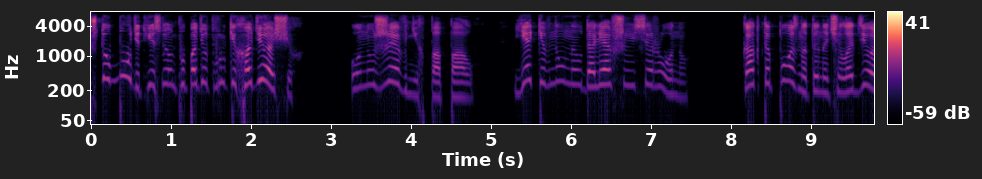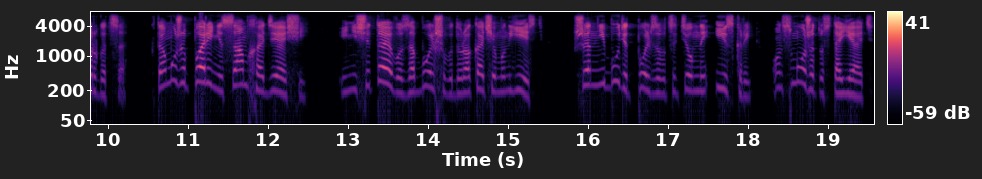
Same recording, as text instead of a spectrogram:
Что будет, если он попадет в руки ходящих? Он уже в них попал. Я кивнул на удалявшуюся Рону. Как-то поздно ты начала дергаться. К тому же парень и сам ходящий. И не считай его за большего дурака, чем он есть. Шен не будет пользоваться темной искрой. Он сможет устоять.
